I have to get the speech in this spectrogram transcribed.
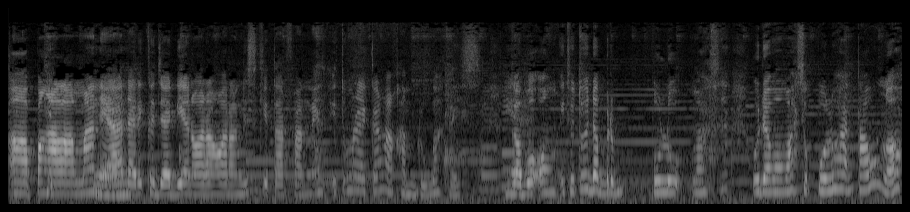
uh, pengalaman ya Iya. dari kejadian orang-orang di sekitar Vanes itu mereka nggak akan berubah guys nggak bohong itu tuh udah berpuluh masa udah mau masuk puluhan tahun loh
